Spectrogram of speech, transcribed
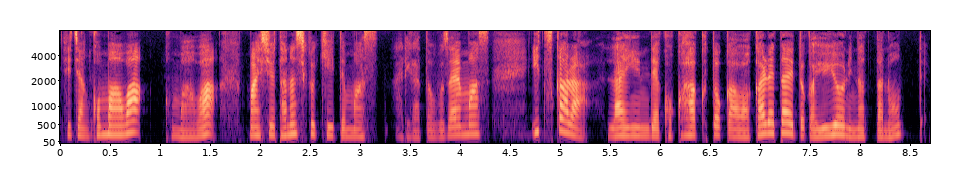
ちいちゃんこんばんは。こんばんは。毎週楽しく聞いてます。ありがとうございます。いつから LINE で告白とか別れたいとか言うようになったのって。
